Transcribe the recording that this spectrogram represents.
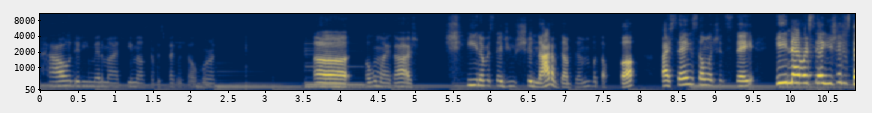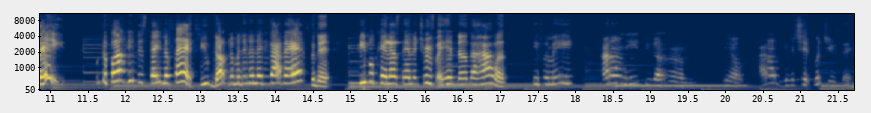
how did he minimize female self respect and self worth? Uh, oh my gosh. He never said you should not have dumped him. What the fuck? By saying someone should stay, he never said you should have stayed. What the fuck? He just stating the facts. You dumped him and then the nigga got in an accident. People cannot stand the truth but hit the other holler. See, for me, I don't need you to um, you know, I don't give a shit what you say.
